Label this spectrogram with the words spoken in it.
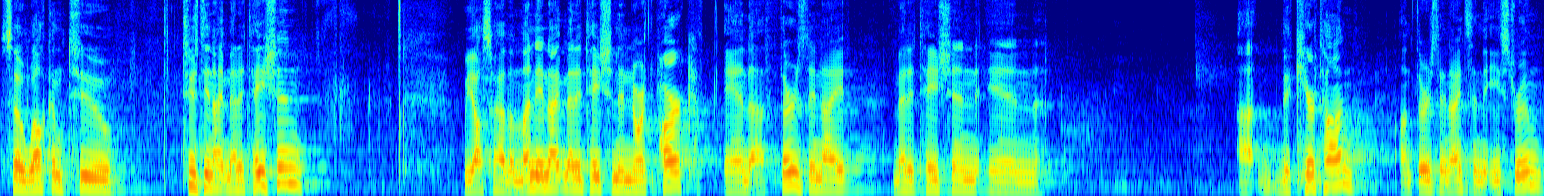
So, welcome to Tuesday night meditation. We also have a Monday night meditation in North Park and a Thursday night meditation in uh, the kirtan on Thursday nights in the East Room.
